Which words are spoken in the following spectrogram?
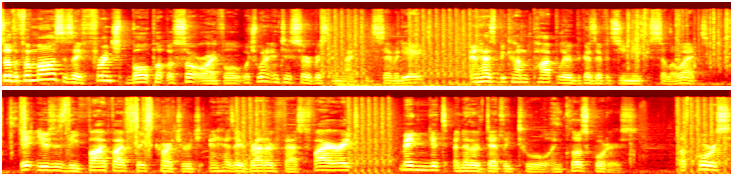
So the FAMAS is a French bullpup assault rifle which went into service in 1978 and has become popular because of its unique silhouette. It uses the 5.56 cartridge and has a rather fast fire rate making it another deadly tool in close quarters. Of course,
